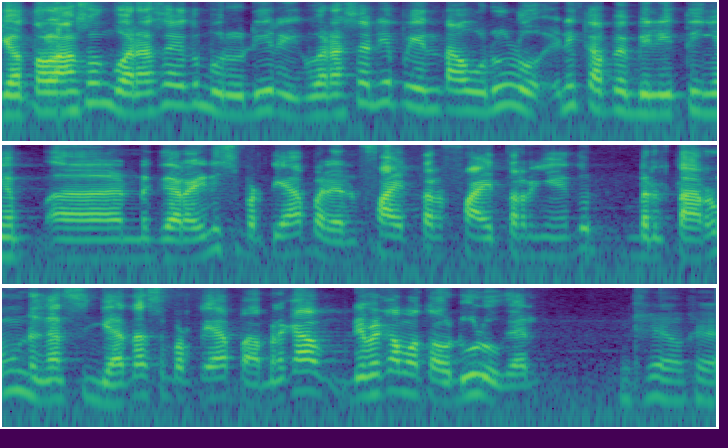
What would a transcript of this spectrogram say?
Kyoto langsung gua rasa itu bunuh diri. Gua rasa dia pengen tahu dulu ini capability-nya eh, negara ini seperti apa dan fighter-fighternya itu bertarung dengan senjata seperti apa. Mereka mereka mau tahu dulu kan. Oke, oke.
